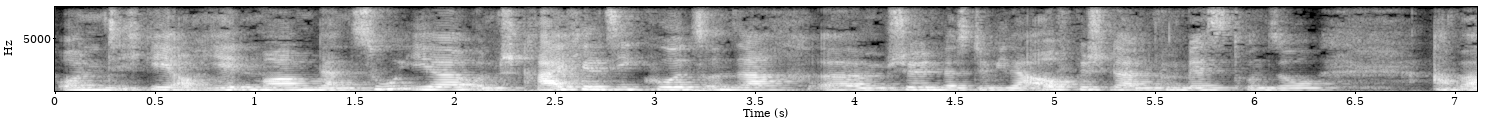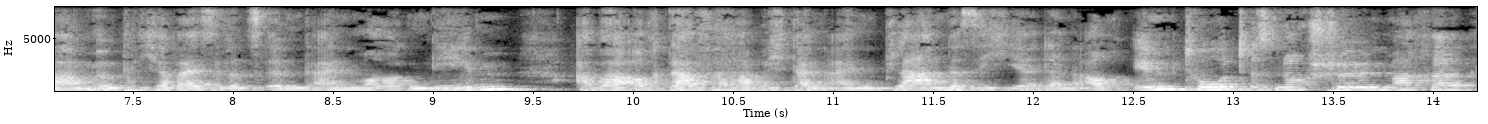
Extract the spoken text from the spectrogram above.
und ich gehe auch jeden Morgen dann zu ihr und streichel sie kurz und sag, ähm, schön, dass du wieder aufgestanden bist und so. Aber möglicherweise wird es irgendeinen Morgen geben. Aber auch dafür habe ich dann einen Plan, dass ich ihr dann auch im Tod es noch schön mache.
